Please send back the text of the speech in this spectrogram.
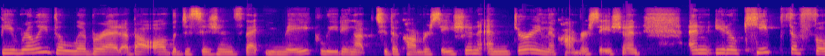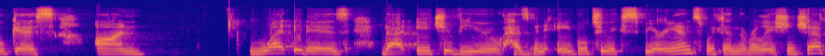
be really deliberate about all the decisions that you make leading up to the conversation and during the conversation and you know keep the focus on what it is that each of you has been able to experience within the relationship,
